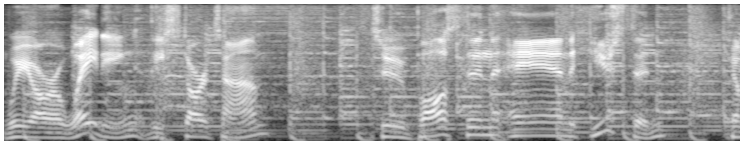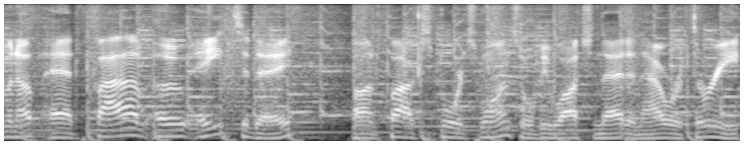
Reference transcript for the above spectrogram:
We are awaiting the start time to Boston and Houston coming up at 5:08 today on Fox Sports One. So we'll be watching that in hour three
